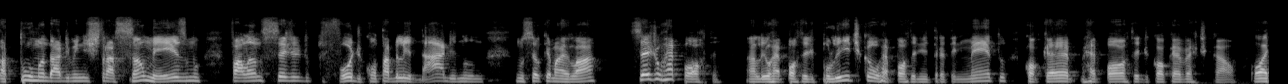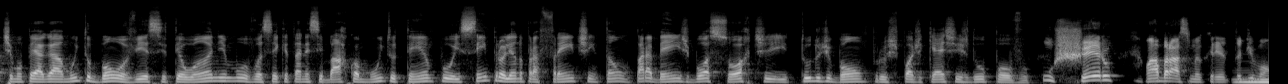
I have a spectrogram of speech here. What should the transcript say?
a turma da administração mesmo, falando seja do que for, de contabilidade, no, não sei o que mais lá, seja o repórter ali o repórter de política, o repórter de entretenimento, qualquer repórter de qualquer vertical. Ótimo, PH, muito bom ouvir esse teu ânimo, você que está nesse barco há muito tempo e sempre olhando para frente, então parabéns, boa sorte e tudo de bom para os podcasts do povo. Um cheiro, um abraço, meu querido, tudo de bom.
